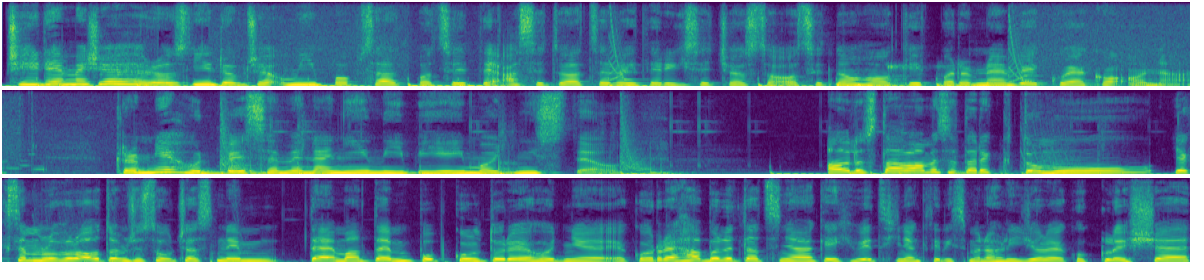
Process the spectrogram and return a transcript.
Přijde mi, že hrozně dobře umí popsat pocity a situace, ve kterých se často ocitnou holky v podobném věku jako ona. Kromě hudby se mi na ní líbí její modní styl. Ale dostáváme se tady k tomu, jak jsem mluvila o tom, že současným tématem popkultury je hodně jako rehabilitace nějakých věcí, na které jsme nahlíželi jako kliše,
